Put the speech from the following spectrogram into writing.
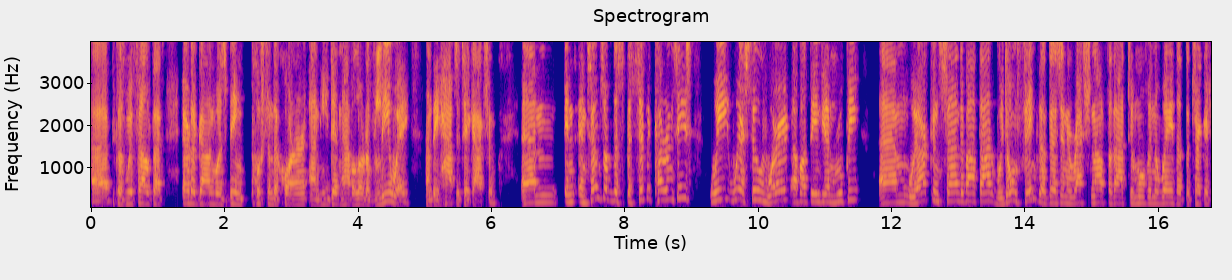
Uh, because we felt that Erdogan was being pushed in the corner and he didn't have a lot of leeway and they had to take action. Um, in, in terms of the specific currencies, we, we're still worried about the Indian rupee. Um, we are concerned about that. We don't think that there's any rationale for that to move in the way that the Turkish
